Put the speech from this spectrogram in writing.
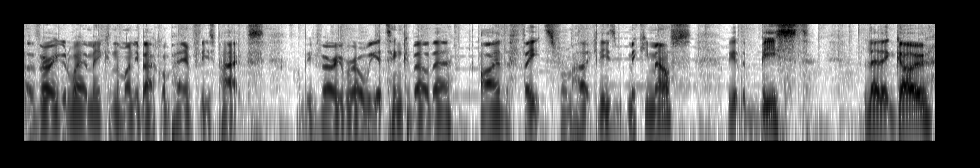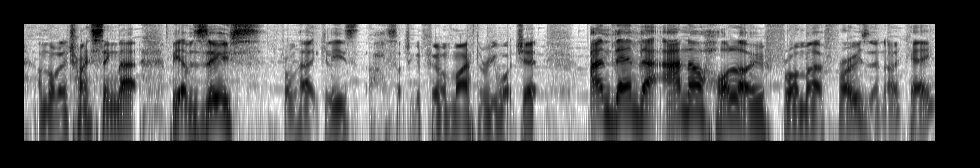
a very good way of making the money back on paying for these packs. I'll be very real. We get Tinkerbell there. Eye of the Fates from Hercules, Mickey Mouse. We get the Beast. Let It Go. I'm not going to try and sing that. We have Zeus from Hercules. Oh, such a good film. Might have to rewatch it. And then the Anna Holo from uh, Frozen. Okay,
